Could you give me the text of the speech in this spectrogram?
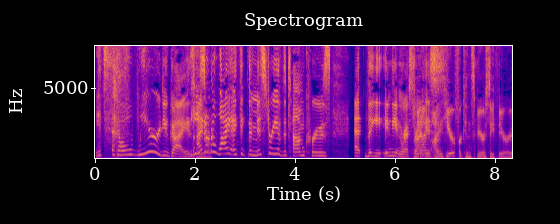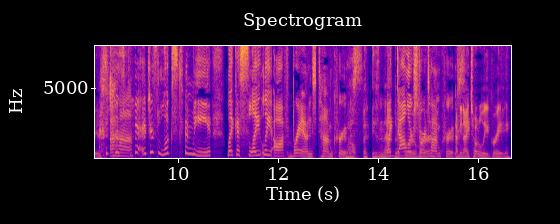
It's so weird, you guys. I don't know why. I think the mystery of the Tom Cruise at the Indian I restaurant mean, I'm, is. I'm here for conspiracy theories. just, yeah, it just looks to me like a slightly off-brand Tom Cruise. Well, but isn't that like the dollar store? Tom Cruise? I mean, I totally agree.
